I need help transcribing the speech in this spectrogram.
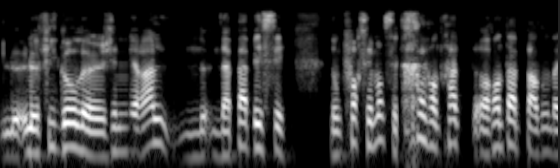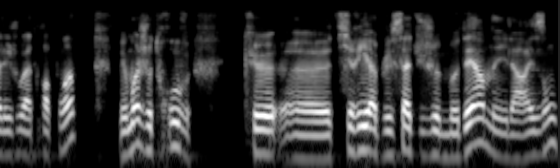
le, le field goal général n'a pas baissé. Donc forcément, c'est très rentable, pardon, d'aller jouer à trois points. Mais moi, je trouve que euh, Thierry a appelé ça du jeu moderne et il a raison.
